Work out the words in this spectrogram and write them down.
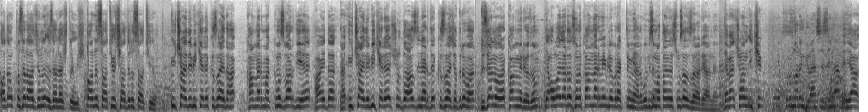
adam kızıl ağacını özelleştirmiş. Kanı satıyor, çadırı satıyor. 3 ayda bir kere Kızılay'da ha- kan verme hakkımız var diye ayda 3 ayda bir kere şurada az ileride Kızılay çadırı var. Düzenli olarak kan veriyordum. Ya olaylardan sonra kan vermeyi bile bıraktım yani. Bu bizim vatandaşımıza da zarar yani. Ya ben şu an iki Kurumların güvensizliğinden mi? ya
